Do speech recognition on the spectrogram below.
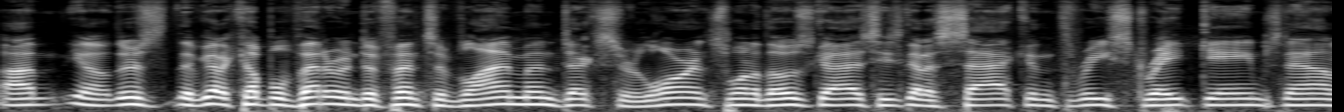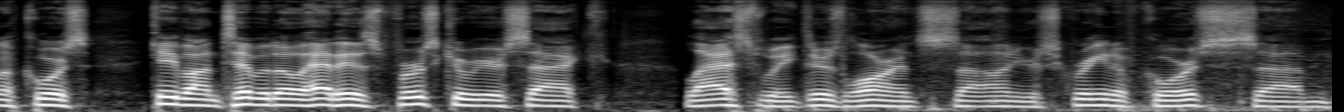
Um, you know, there's they've got a couple veteran defensive linemen. Dexter Lawrence, one of those guys. He's got a sack in three straight games now. And of course, Kayvon Thibodeaux had his first career sack last week. There's Lawrence uh, on your screen, of course, um,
